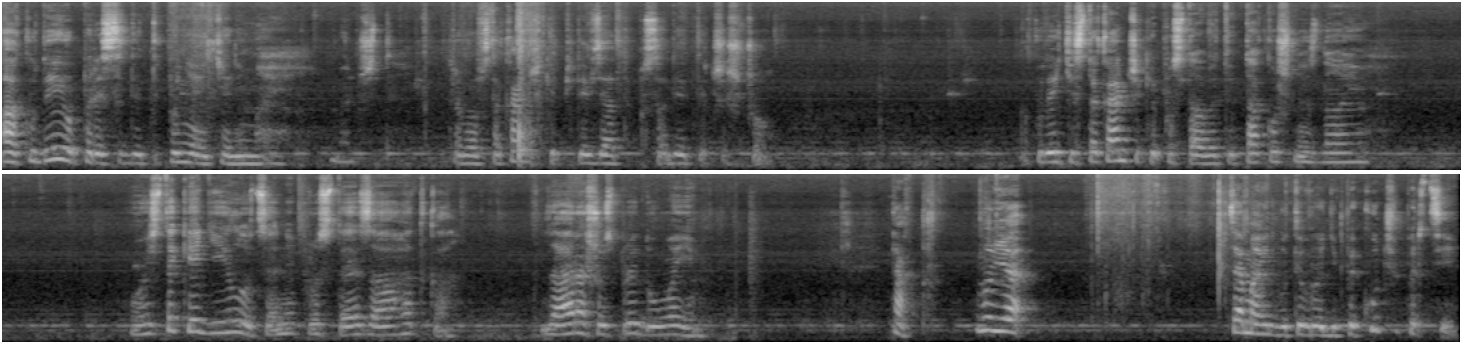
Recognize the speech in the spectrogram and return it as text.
А куди його пересадити? Поняття немає. Бачите. Треба в стаканчики піти взяти, посадити чи що. А куди ті стаканчики поставити, також не знаю. Ось таке діло, це не просте загадка. Зараз щось придумаємо. Так, ну я. Це мають бути вроді пекучі перці.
